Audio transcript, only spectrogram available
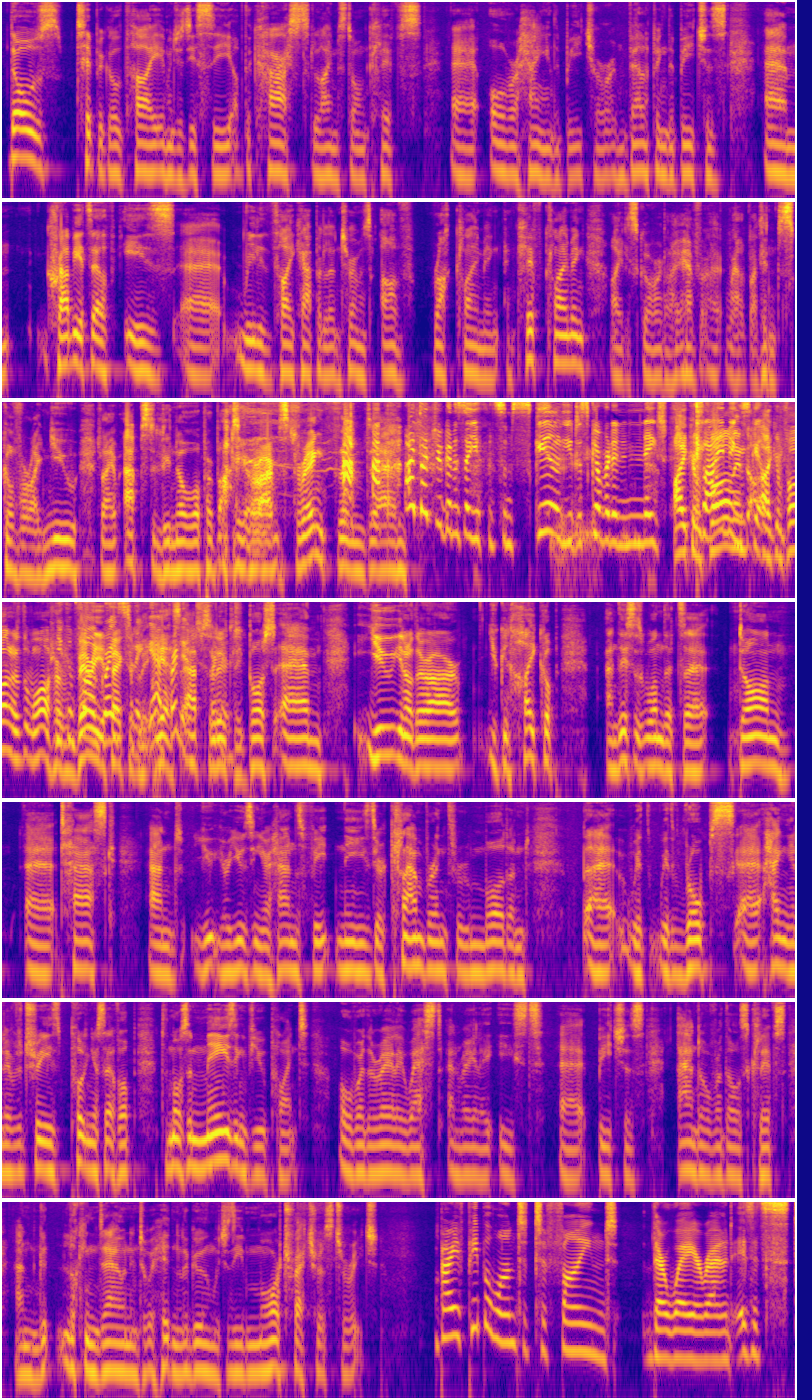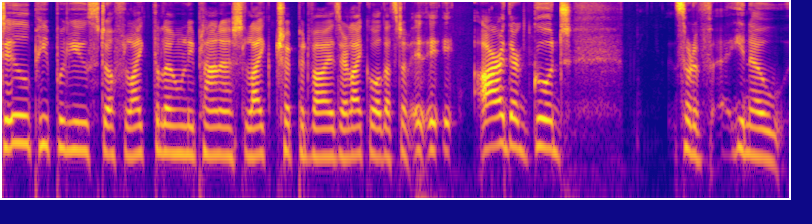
Those typical Thai images you see of the karst limestone cliffs uh, overhanging the beach or enveloping the beaches. Um, Krabi itself is uh, really the Thai capital in terms of rock climbing and cliff climbing. I discovered I have, uh, well, I didn't discover, I knew that I have absolutely no upper body or arm strength. And um, I thought you were going to say you had some skill. You discovered an innate I can climbing fall in, skill. I can fall into the water very effectively. Yeah, yes, brilliant, absolutely. But um, you, you know, there are you can hike up, and this is one that's a dawn uh, task, and you, you're using your hands, feet, knees. You're clambering through mud and. Uh, with with ropes uh, hanging over the trees, pulling yourself up to the most amazing viewpoint over the Railay West and Railay East uh, beaches, and over those cliffs, and g- looking down into a hidden lagoon, which is even more treacherous to reach. Barry, if people wanted to find their way around, is it still people use stuff like the Lonely Planet, like TripAdvisor, like all that stuff? I I I are there good sort of, you know,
